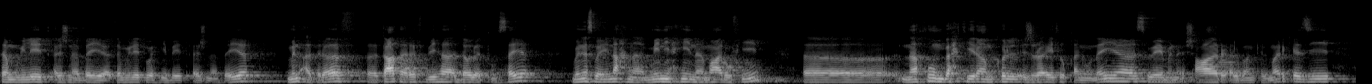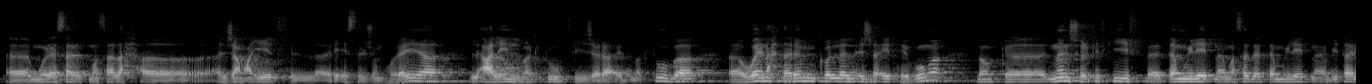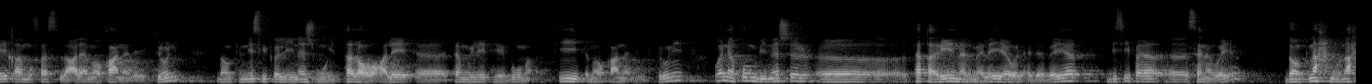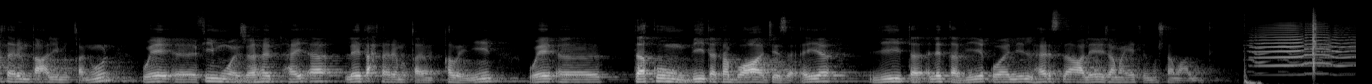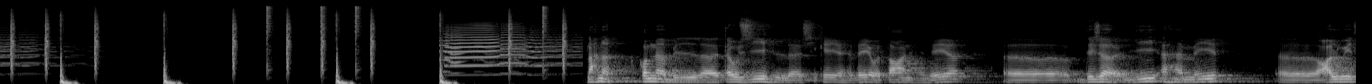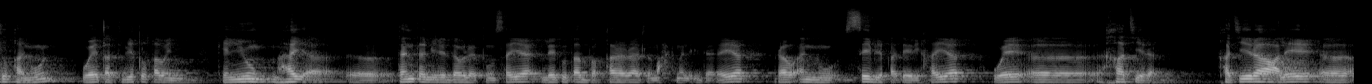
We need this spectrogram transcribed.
تمويلات أجنبية تمويلات وهبات أجنبية من أطراف تعترف بها الدولة التونسية. بالنسبة لنا نحن منحين معروفين آه، نقوم باحترام كل الاجراءات القانونية سواء من إشعار البنك المركزي آه، مراسلة مصالح آه، الجمعيات في رئاسه الجمهورية الإعلان المكتوب في جرائد مكتوبة ونحترم كل الإجراءات هذوما. donc ننشر كيف كيف تمويلاتنا مصادر تمويلاتنا بطريقة مفصلة على موقعنا الإلكتروني. donc الناس الكل ينجموا يطلعوا على تمويلات هي فما في موقعنا الإلكتروني ونقوم بنشر تقاريرنا المالية والأدبية بصفة سنوية. donc نحن نحترم تعاليم القانون وفي مواجهة هيئة لا تحترم القوانين وتقوم بتتبعات جزائية للتضييق وللهرسله على جمعيات المجتمع المدني. نحن قمنا بالتوجيه الشكايه هذيا والطعن هذيا آه، ديجا لأهمية آه، علوية القانون وتطبيق القوانين. كان اليوم هيئة آه، تنتمي للدولة التونسية لا تطبق قرارات المحكمة الإدارية رغم أنه سابقة تاريخية وخطيرة خطيرة على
